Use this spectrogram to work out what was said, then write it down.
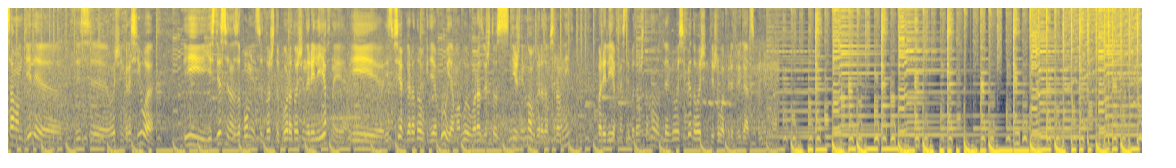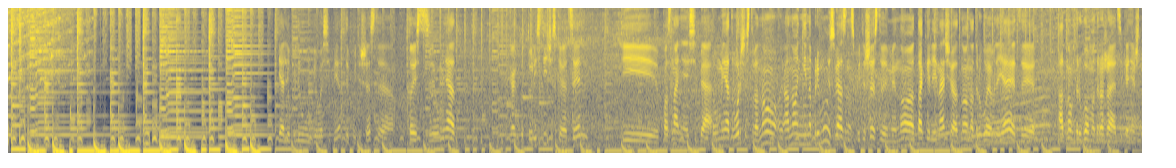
самом деле здесь э, очень красиво. И, естественно, запомнится то, что город очень рельефный. И из всех городов, где я был, я могу его разве что с Нижним Новгородом сравнить по рельефности, потому что ну, для велосипеда очень тяжело передвигаться по нему. Я люблю велосипед и путешествия. То есть у меня как бы туристическая цель и познание себя. У меня творчество, ну, оно не напрямую связано с путешествиями, но так или иначе одно на другое влияет и одно в другом отражается, конечно.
